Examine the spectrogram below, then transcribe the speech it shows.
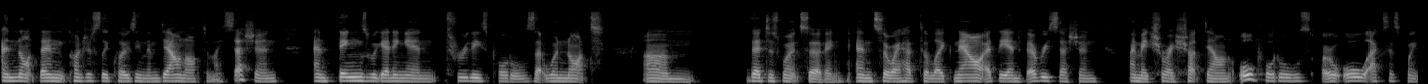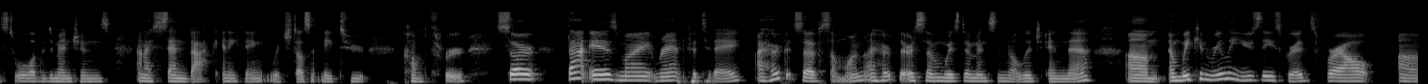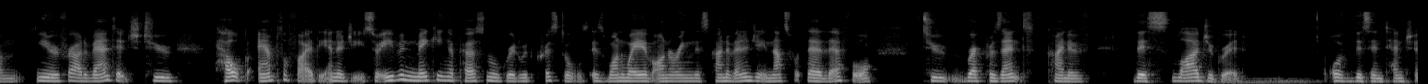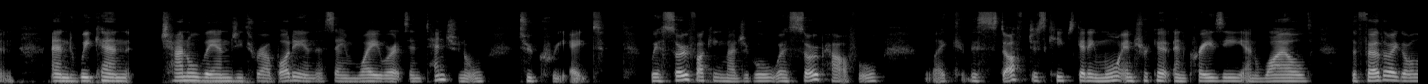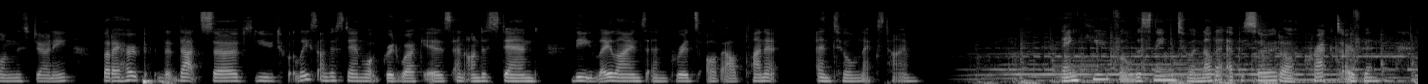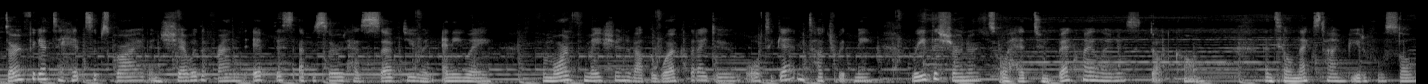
and not then consciously closing them down after my session and things were getting in through these portals that were not um that just weren't serving. And so I had to like now at the end of every session, I make sure I shut down all portals or all access points to all other dimensions and I send back anything which doesn't need to come through. So that is my rant for today. I hope it serves someone. I hope there is some wisdom and some knowledge in there. Um, and we can really use these grids for our, um, you know, for our advantage to help amplify the energy. So even making a personal grid with crystals is one way of honoring this kind of energy. And that's what they're there for to represent kind of this larger grid of this intention. And we can channel the energy through our body in the same way where it's intentional to create. We're so fucking magical. We're so powerful. Like this stuff just keeps getting more intricate and crazy and wild the further I go along this journey. But I hope that that serves you to at least understand what grid work is and understand the ley lines and grids of our planet. Until next time. Thank you for listening to another episode of Cracked Open. Don't forget to hit subscribe and share with a friend if this episode has served you in any way. For more information about the work that I do or to get in touch with me, read the show notes or head to becmylonas.com. Until next time, beautiful soul.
